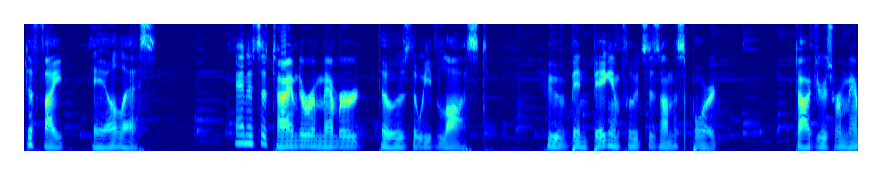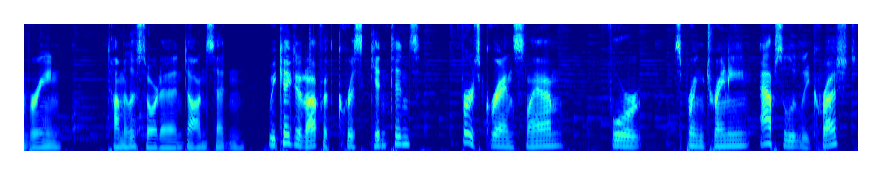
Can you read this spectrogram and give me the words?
to fight ALS. And it's a time to remember those that we've lost, who have been big influences on the sport. Dodgers remembering Tommy Lasorda and Don Sutton. We kicked it off with Chris Gittens's first Grand Slam for spring training, absolutely crushed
